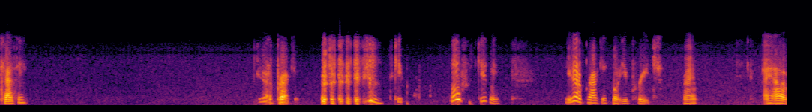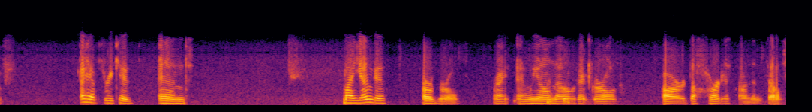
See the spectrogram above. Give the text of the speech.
Cassie? You got to practice. oh, excuse me. You got to practice what you preach, right? I have I have three kids, and my youngest are girls, right? And we all know that girls are the hardest on themselves,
